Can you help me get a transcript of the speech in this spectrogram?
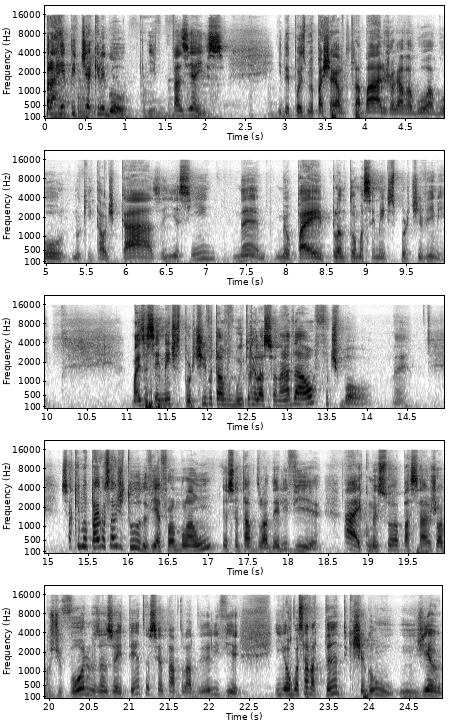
para repetir aquele gol. E fazia isso. E depois meu pai chegava do trabalho, jogava gol a gol no quintal de casa, e assim, né, meu pai plantou uma semente esportiva em mim. Mas a semente esportiva estava muito relacionada ao futebol, né? Só que meu pai gostava de tudo, via Fórmula 1, eu sentava do lado dele e via. Ah, e começou a passar jogos de vôlei nos anos 80, eu sentava do lado dele e via. E eu gostava tanto que chegou um, um dia,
